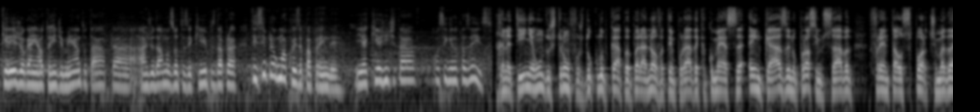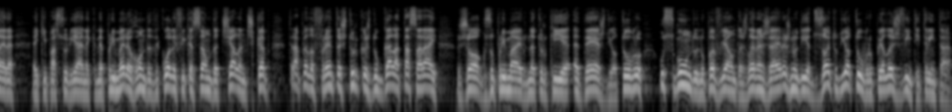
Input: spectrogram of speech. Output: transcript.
querer jogar em alto rendimento, tá? Para ajudar umas outras equipes, dá para tem sempre alguma coisa para aprender. E aqui a gente está conseguindo fazer isso. Renatinha, um dos trunfos do Clube K para a nova temporada que começa em casa no próximo sábado, frente ao Sports Madeira. A equipa açoriana que na primeira ronda de qualificação da Challenge Cup terá pela frente as turcas do Galatasaray. Jogos o primeiro na Turquia a 10 de outubro, o segundo no Pavilhão das Laranjeiras no dia 18 de outubro pelas 20h30.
